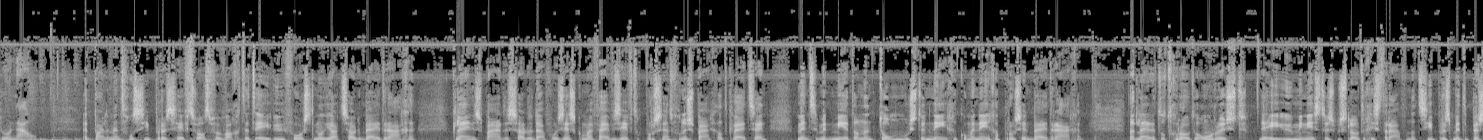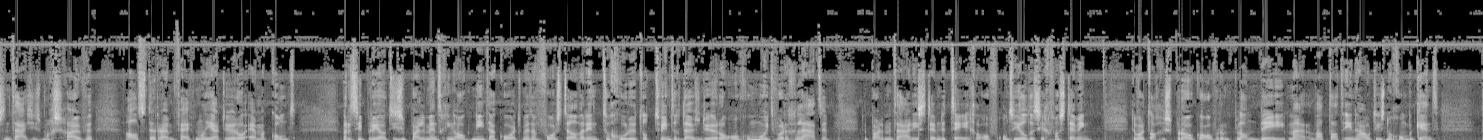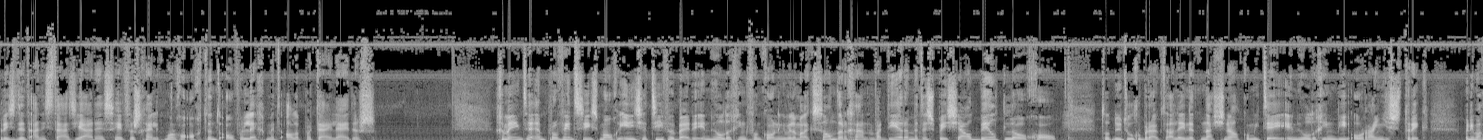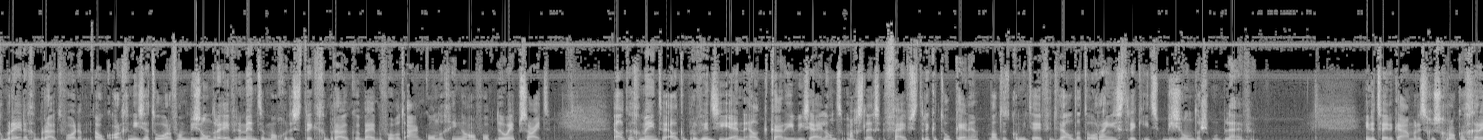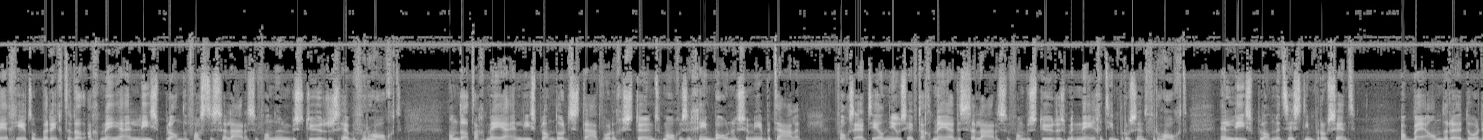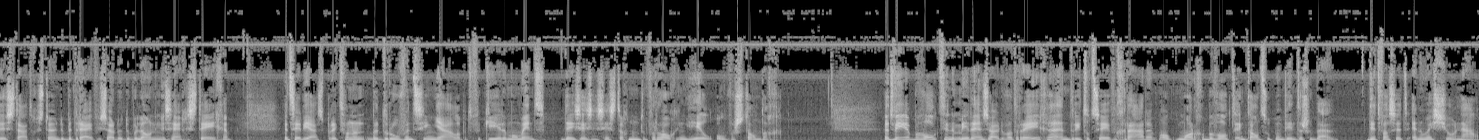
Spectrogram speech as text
NOS-journaal. Het parlement van Cyprus heeft zoals verwacht het EU-voorst miljard zouden bijdragen. Kleine spaarders zouden daarvoor 6,75% van hun spaargeld kwijt zijn. Mensen met meer dan een ton moesten 9,9% bijdragen. Dat leidde tot grote onrust. De EU-ministers besloten gisteravond dat Cyprus met de percentages mag schuiven als de ruim 5 miljard euro er maar komt. Maar het Cypriotische parlement ging ook niet akkoord met een voorstel waarin tegoeden tot 20.000 euro ongemoeid worden gelaten. De parlementariërs stemden tegen of onthielden zich van stemming. Er wordt al gesproken over een plan B, maar wat dat inhoudt is nog onbekend. President Anastasiades heeft waarschijnlijk morgenochtend overleg met alle partijleiders. Gemeenten en provincies mogen initiatieven bij de inhuldiging van koning Willem-Alexander gaan waarderen met een speciaal beeldlogo. Tot nu toe gebruikte alleen het Nationaal Comité inhuldiging die oranje strik, maar die mag breder gebruikt worden. Ook organisatoren van bijzondere evenementen mogen de strik gebruiken bij bijvoorbeeld aankondigingen of op de website. Elke gemeente, elke provincie en elk Caribisch eiland mag slechts vijf strikken toekennen, want het comité vindt wel dat de oranje strik iets bijzonders moet blijven. In de Tweede Kamer is geschrokken gereageerd op berichten dat Achmea en Leaseplan de vaste salarissen van hun bestuurders hebben verhoogd. Omdat Achmea en Leaseplan door de staat worden gesteund, mogen ze geen bonussen meer betalen. Volgens RTL Nieuws heeft Achmea de salarissen van bestuurders met 19% verhoogd en Leaseplan met 16%. Ook bij andere door de staat gesteunde bedrijven zouden de beloningen zijn gestegen. Het CDA spreekt van een bedroevend signaal op het verkeerde moment. D66 noemt de verhoging heel onverstandig. Het weer bewolkt in het midden en zuiden wat regen en 3 tot 7 graden. Ook morgen bewolkt en kans op een winterse bui. Dit was het NOS Journaal.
